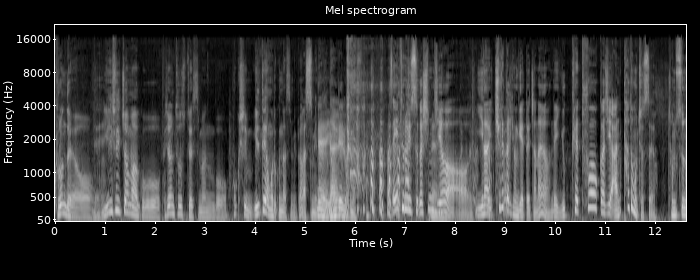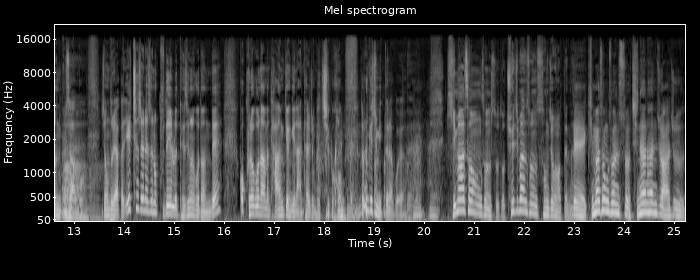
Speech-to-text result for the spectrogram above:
그런데요. 네. 1실점하고 패전 투수 됐으면 뭐 혹시 1대 0으로 끝났습니까? 맞습니다. 네, 이날 영대일로 끝났습니다. 세인트루이스가 심지어 네. 어, 이날 7회까지 경기했댔잖아요. 근데 6회 투아웃까지 안타도 못 쳤어요. 점수는 고사하고 아. 이 정도로 약간 1차전에서는 9대 1로 대승을 거뒀는데 꼭 그러고 나면 다음 경기는 안타를 좀 못 치고 그런 게 좀 있더라고요. 네. 김하성 선수도 최지만 선수 성적은 어땠나요? 네, 김하성 선수 지난 한 주 아주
